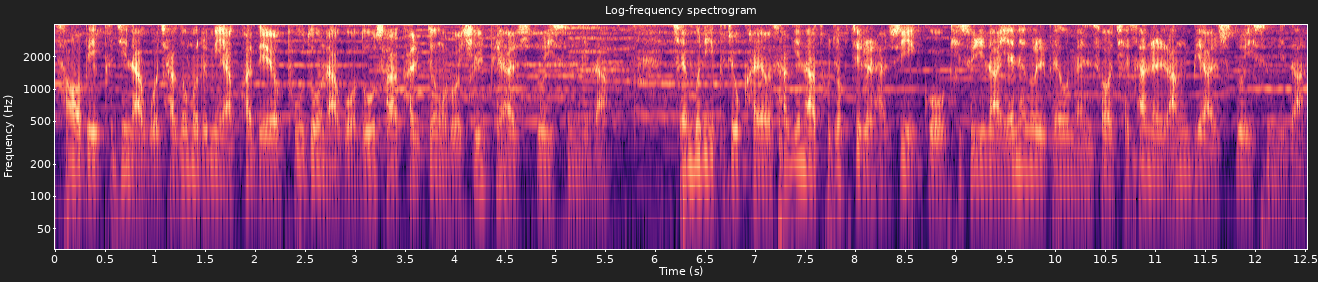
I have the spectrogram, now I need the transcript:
사업이 부진하고 자금 흐름이 약화되어 부도나고 노사 갈등으로 실패할 수도 있습니다. 재물이 부족하여 사기나 도적질을 할 수 있고 기술이나 예능을 배우면서 재산을 낭비할 수도 있습니다.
